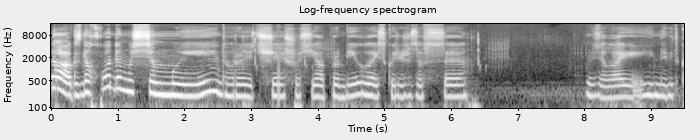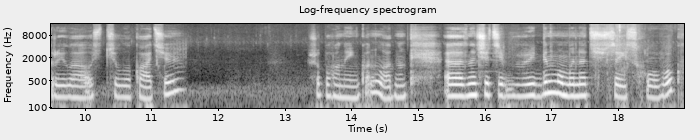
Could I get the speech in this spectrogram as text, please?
Так, знаходимося ми. До речі, щось я пробігла і, скоріш за все, взяла і не відкрила ось цю локацію. Що поганенько. Ну ладно. Е, значить, йдемо ми на цей сховок.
